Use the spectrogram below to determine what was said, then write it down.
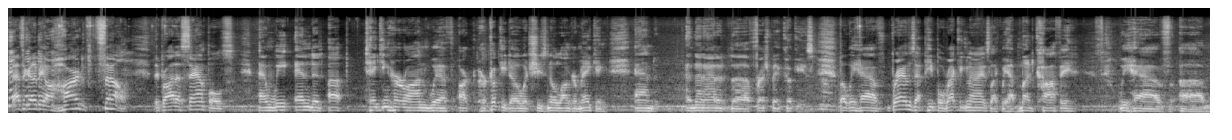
That's going to be a hard sell. They brought us samples, and we ended up taking her on with our her cookie dough, which she's no longer making, and and then added the fresh baked cookies. But we have brands that people recognize, like we have Mud Coffee, we have um,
